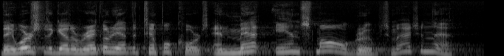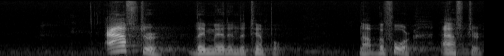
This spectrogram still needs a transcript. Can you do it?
They worshiped together regularly at the temple courts and met in small groups. Imagine that. After they met in the temple, not before, after.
